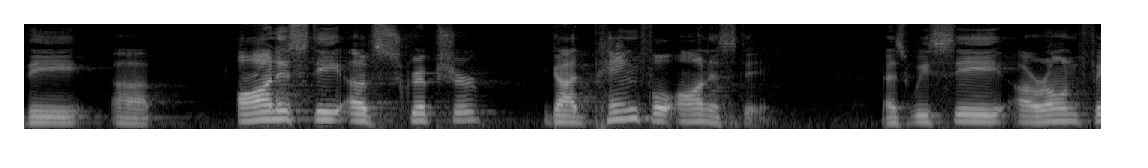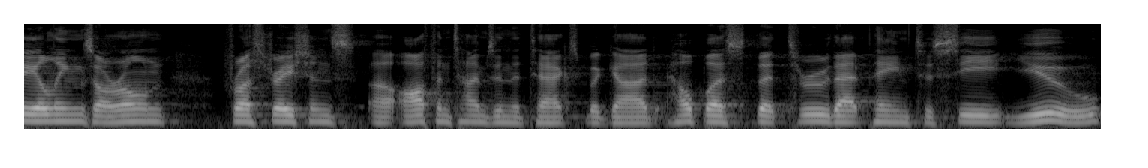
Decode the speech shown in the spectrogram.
the uh, honesty of Scripture, God, painful honesty, as we see our own failings, our own frustrations, uh, oftentimes in the text. But God, help us that through that pain to see you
